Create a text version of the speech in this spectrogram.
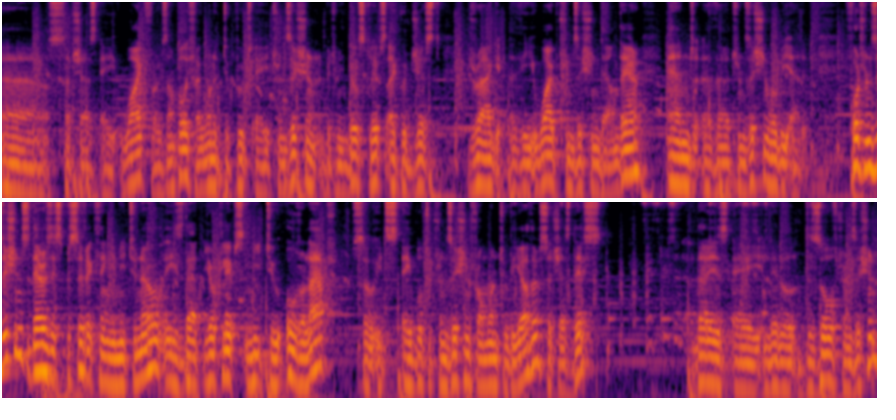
Uh, such as a wipe for example if I wanted to put a transition between those clips I could just drag the wipe transition down there and the transition will be added. For transitions there is a specific thing you need to know is that your clips need to overlap so it's able to transition from one to the other such as this that is a little dissolve transition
